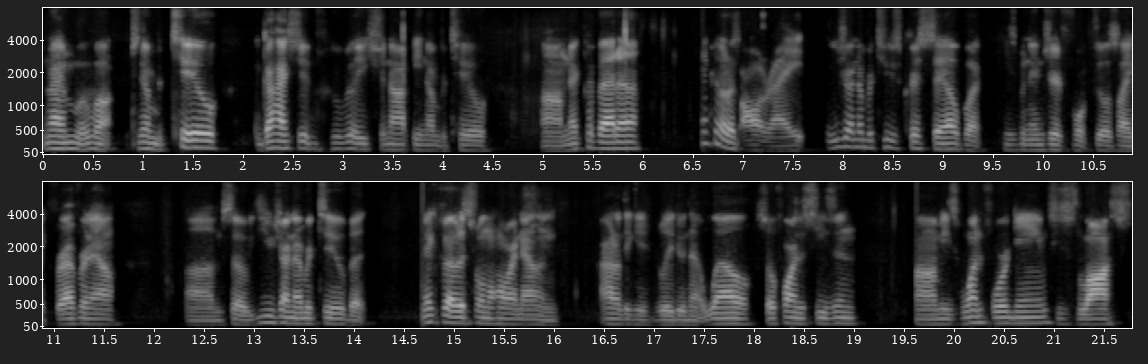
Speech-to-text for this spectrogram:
And I move on to number two, a guy should who really should not be number two. Um, Nick Pivetta. Nick Pivetta's all right. Usually our number two is Chris Sale, but he's been injured for what feels like forever now. Um, so usually our number two, but Nick Pivetta's filling the hole right now, and I don't think he's really doing that well so far in the season. Um, he's won four games. He's lost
